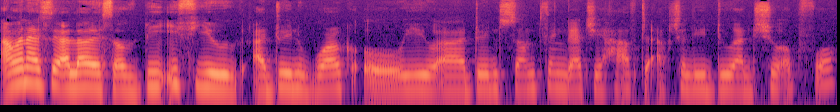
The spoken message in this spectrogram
And when I say allow yourself be, if you are doing work or you are doing something that you have to actually do and show up for,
